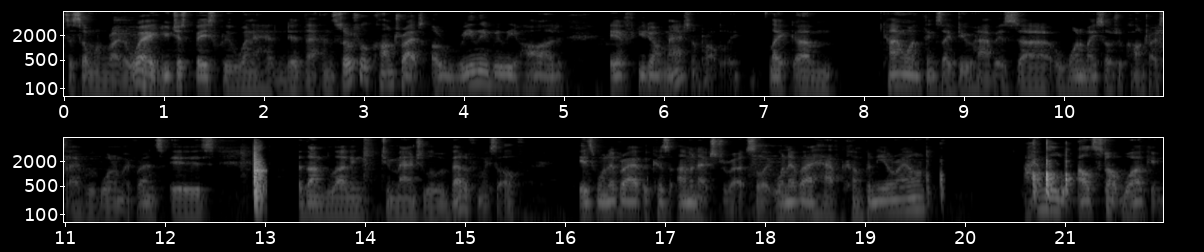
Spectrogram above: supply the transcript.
to someone right away, you just basically went ahead and did that. And social contracts are really, really hard if you don't manage them properly. Like, um, kind of one of the things I do have is uh, one of my social contracts I have with one of my friends is that I'm learning to manage a little bit better for myself. Is whenever I because I'm an extrovert, so like whenever I have company around, I will I'll stop working.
